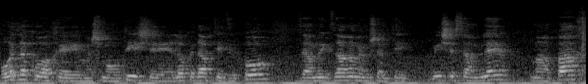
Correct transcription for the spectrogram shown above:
עוד לקוח משמעותי שלא כתבתי את זה פה, זה המגזר הממשלתי. מי ששם לב, מהפך,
